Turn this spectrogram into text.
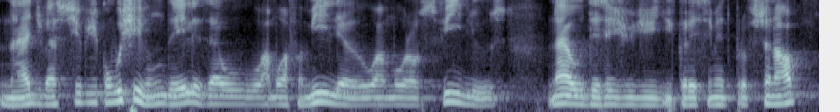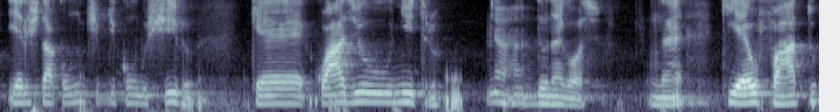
Né? Diversos tipos de combustível. Um deles é o amor à família, o amor aos filhos, né? o desejo de, de crescimento profissional. E ele está com um tipo de combustível que é quase o nitro Aham. do negócio, né? Que é o fato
